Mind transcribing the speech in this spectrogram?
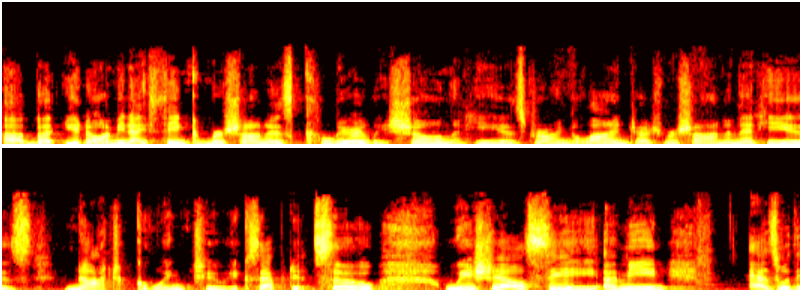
Uh, but, you know, I mean, I think Merchan has clearly shown that he is drawing a line, Judge Merchan, and that he is not going to accept it. So we shall see. I mean, as with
